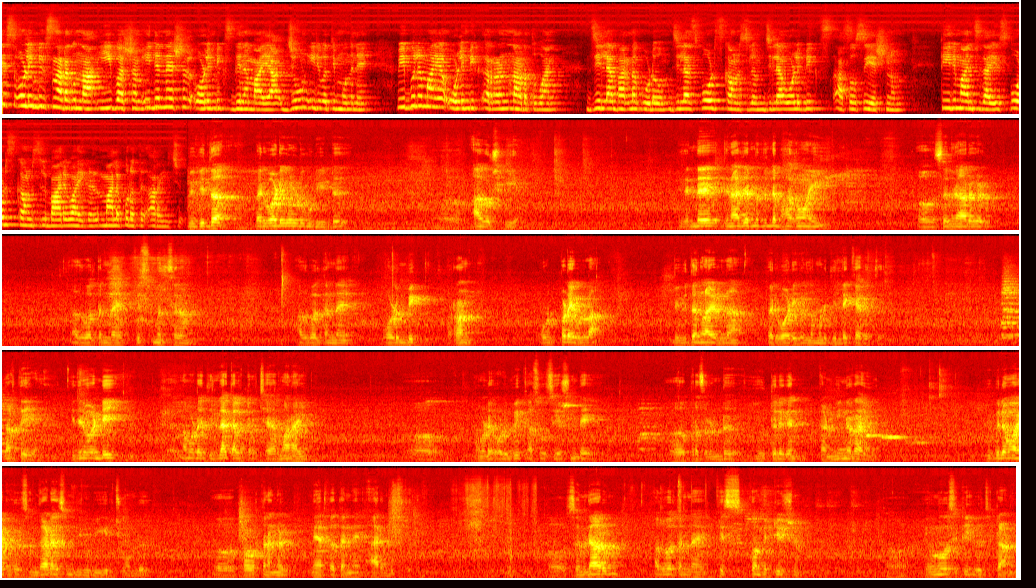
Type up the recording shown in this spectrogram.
Paris Olympics നടക്കുന്ന ഈ വർഷം ഇന്റർനാഷണൽ ഒളിമ്പിക്സ് ദിനമായ ജൂൺ ഇരുപത്തിമൂന്നിന് വിപുലമായ ഒളിമ്പിക് റൺ നടത്തുവാൻ ജില്ലാ ഭരണകൂടവും ജില്ലാ സ്പോർട്സ് കൗൺസിലും ജില്ലാ ഒളിമ്പിക്സ് അസോസിയേഷനും തീരുമാനിച്ചതായി സ്പോർട്സ് കൗൺസിൽ ഭാരവാഹികൾ മലപ്പുറത്ത് അറിയിച്ചു. വിവിധ പരിപാടികളോട് കൂടിയിട്ട് ആഘോഷിക്കുക ഇതിന്റെ ദിനാചരണത്തിന്റെ ഭാഗമായി സെമിനാറുകൾ അതുപോലെ തന്നെ ക്വിസ് മത്സരം അതുപോലെ തന്നെ ഒളിമ്പിക് റൺ ഉൾപ്പെടെയുള്ള വിവിധങ്ങളായിട്ടുള്ള പരിപാടികൾ നമ്മുടെ ജില്ലയ്ക്കകത്ത് നടത്തുകയാണ്. ഇതിനുവേണ്ടി നമ്മുടെ ജില്ലാ കളക്ടർ ചെയർമാനായി നമ്മുടെ ഒളിമ്പിക് അസോസിയേഷന്റെ പ്രസിഡന്റ് യൂത്ത് തിലകൻ കൺവീനറായി വിപുലമായിട്ടുള്ളൊരു സംഘാടക സമിതി രൂപീകരിച്ചുകൊണ്ട് പ്രവർത്തനങ്ങൾ നേരത്തെ തന്നെ ആരംഭിച്ചിരുന്നു സെമിനാറും അതുപോലെ തന്നെ കിസ് കോമ്പറ്റീഷൻ യൂണിവേഴ്സിറ്റിയിൽ വെച്ചിട്ടാണ്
